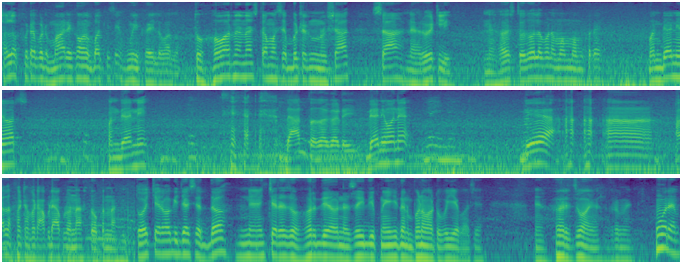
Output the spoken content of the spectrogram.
હાલો ફટાફટ મારે ખાવાનું બાકી છે હું ખાઈ લઉં હાલો. તો સવારના નાસ્તામાં છે બટાટાનું શાક સા ને રોટલી. ને હર્ષ તો તોલે પણ મમ મમ કરે. મંદ્યાની હર્ષ? મંદ્યાની દાંત તો લગાડે. દેની મને? નહીં નહીં. બે. હાલો, ફટાફટ આપણે આપણો નાસ્તો કરી નાખી તો અત્યારે વાગી જશે દ ને અત્યારે જો હરદેવ ને જયદીપ ને એ તને ભણવાટું વૈયા છે. ને હર જો અહીંયા રમે. હું રેમ?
